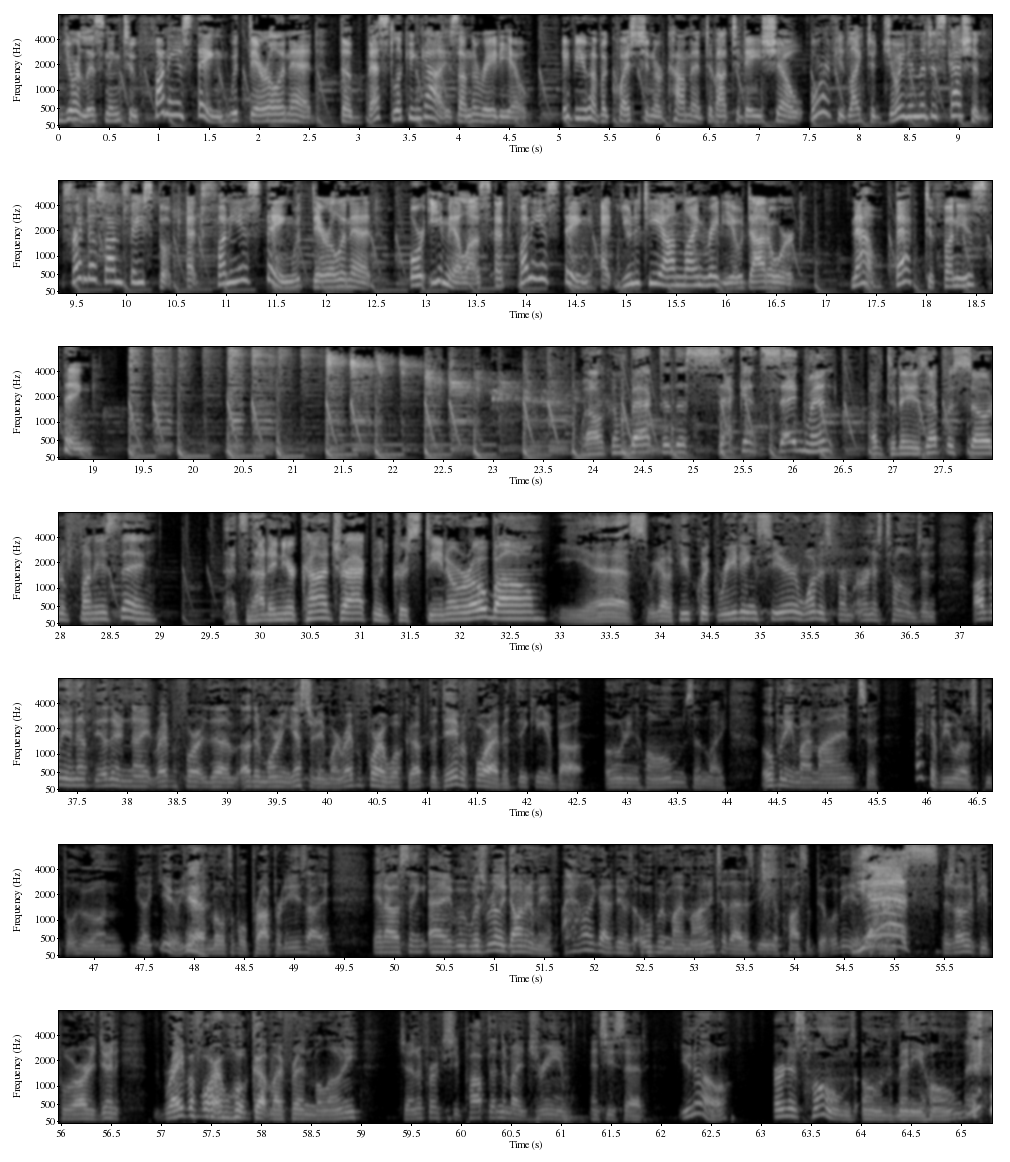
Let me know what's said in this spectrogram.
You're listening to Funniest Thing with Daryl and Ed, the best looking guys on the radio. If you have a question or comment about today's show, or if you'd like to join in the discussion, friend us on Facebook at Funniest Thing with Daryl and Ed, or email us at funniestthing at unityonlineradio.org. Now, back to Funniest Thing. Welcome back to the second segment of today's episode of Funniest Thing. That's not in your contract with Christina Robaum. Yes, we got a few quick readings here. One is from Ernest Holmes, and oddly enough, the other night, right before the other morning, yesterday morning, right before I woke up, the day before, I've been thinking about owning homes and like opening my mind to. I could be one of those people who own like you. You Yeah. had multiple properties. I and I was thinking, I, it was really dawning on me. If all I got to do is open my mind to that as being a possibility. Yes! there's other people who are already doing it. Right before I woke up, my friend Maloney, Jennifer, she popped into my dream and she said, "You know, Ernest Holmes owned many homes." and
